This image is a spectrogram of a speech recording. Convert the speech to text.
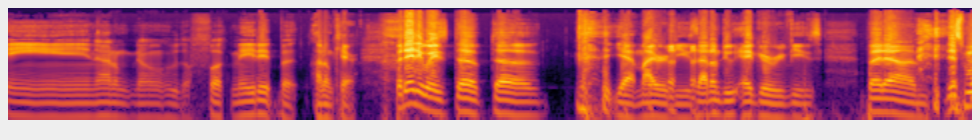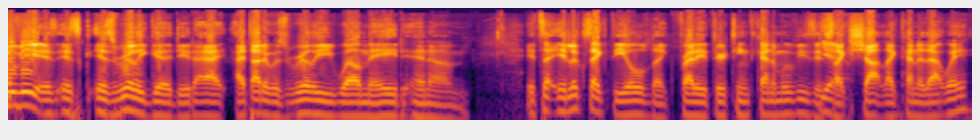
And I don't know who the fuck made it, but I don't care. But anyways, the the yeah, my reviews. I don't do Edgar reviews. But um, this movie is, is is really good, dude. I, I thought it was really well made, and um, it's a, it looks like the old like Friday the Thirteenth kind of movies. It's Yeah. like shot like kind of that way.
